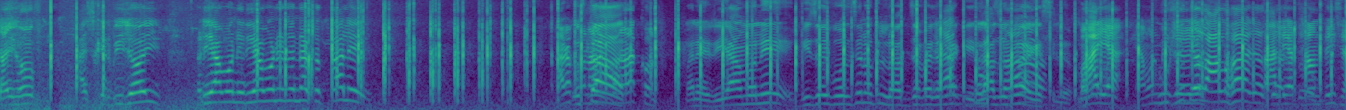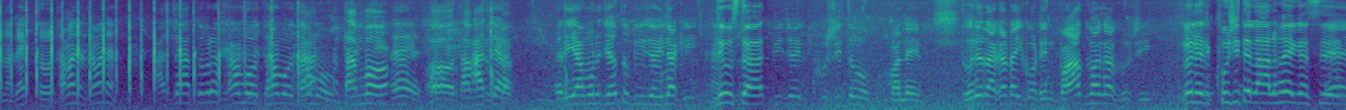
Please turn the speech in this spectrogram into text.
যাই হোক আজকের বিজয় রিয়ামণি রিয়ামণির জন্য একটা তালে। মানে রিয়ামণি বিজয় বলছেন ওকে লজ্জা পাইলে নাকি? একদম লাজ হয়ে গেছিল। ভাই এমন বিষয় লাল হয়ে গেছে তালি থামতেইছে না। দেখতো থামা দেন থামা দেন। আচ্ছা তোমরা থামো থামো থামো। থামবো? হ্যাঁ। আচ্ছা যেহেতু বিজয় নাকি? যে উস্তাদ। বিজয়ের খুশি তো মানে ধরে রাখাটাই কঠিন বাদ ভাঙা খুশি। মানে খুশিতে লাল হয়ে গেছে।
